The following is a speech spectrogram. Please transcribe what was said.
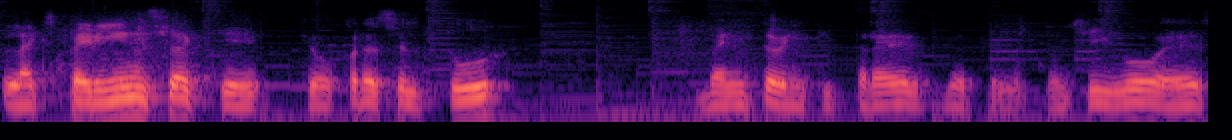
la experiencia que, que, ofrece el Tour 2023 de que lo consigo es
